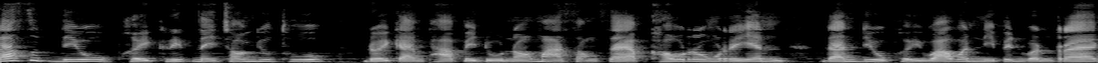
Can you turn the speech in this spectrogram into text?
ล่าสุดดิวเผยคลิปในช่อง YouTube โดยการพาไปดูน้องหมาสองแสบเข้าโรงเรียน ด้านดิวเผยว่าวันนี้เป็นวันแรก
